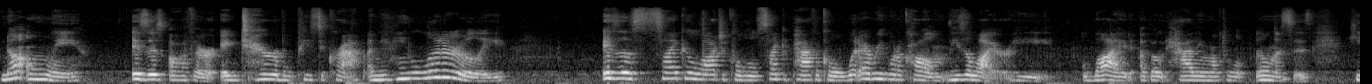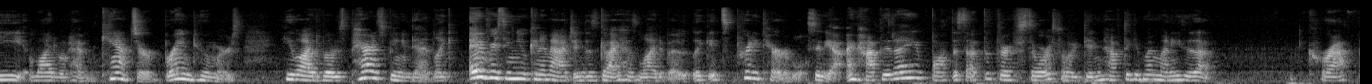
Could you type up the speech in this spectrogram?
not only is this author a terrible piece of crap, I mean he literally is a psychological, psychopathical, whatever you want to call him. He's a liar. He lied about having multiple illnesses. He lied about having cancer, brain tumors. He lied about his parents being dead. Like everything you can imagine, this guy has lied about. Like it's pretty terrible. So yeah, I'm happy that I bought this at the thrift store so I didn't have to give my money to that crap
